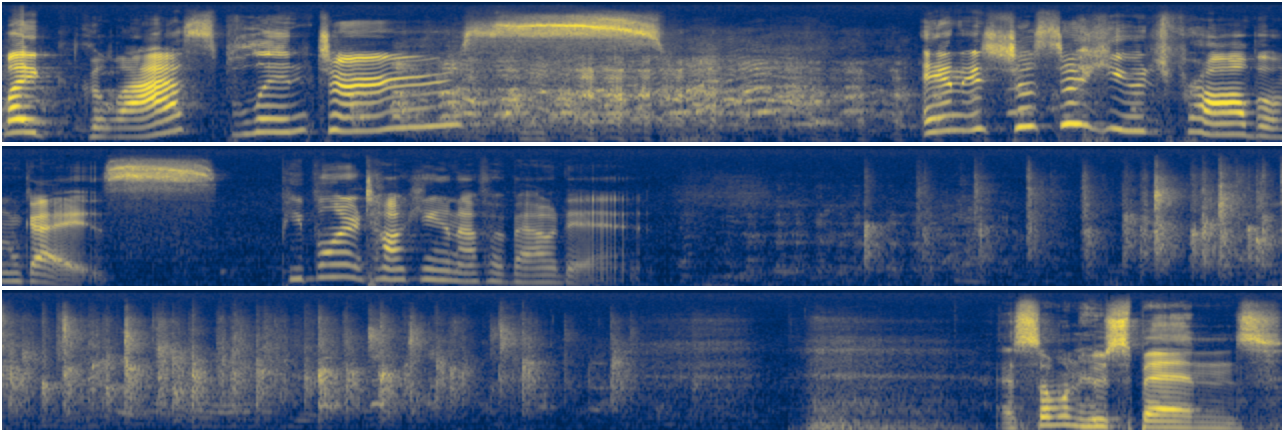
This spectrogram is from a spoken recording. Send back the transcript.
like glass splinters. And it's just a huge problem, guys. People aren't talking enough about it. As someone who spends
